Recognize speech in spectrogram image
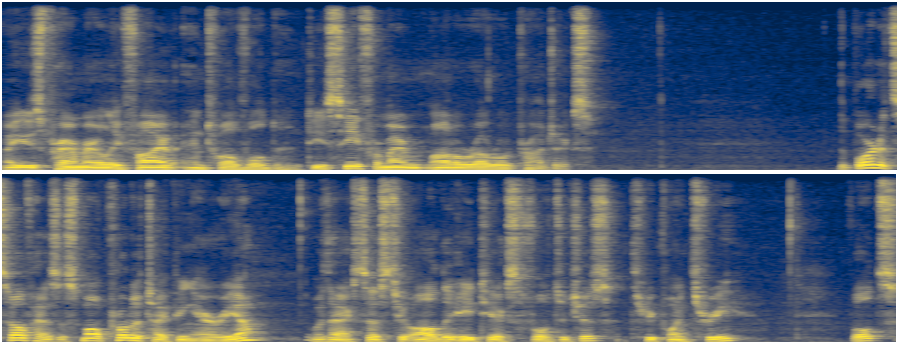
I use primarily 5 and 12 volt DC for my model railroad projects. The board itself has a small prototyping area with access to all the ATX voltages, 3.3 volts,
